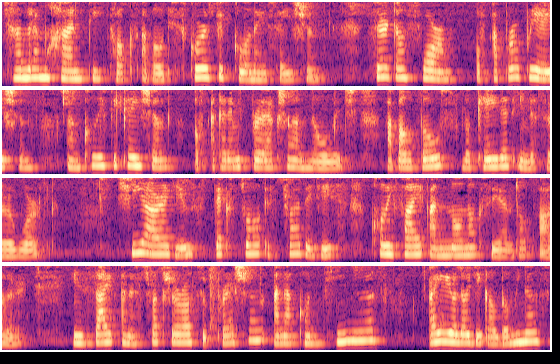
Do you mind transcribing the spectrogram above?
Chandra Mohanty talks about discursive colonization, certain form of appropriation and codification of academic production and knowledge about those located in the third world. She argues textual strategies codify a non-Occidental other inside a structural suppression and a continuous ideological dominance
